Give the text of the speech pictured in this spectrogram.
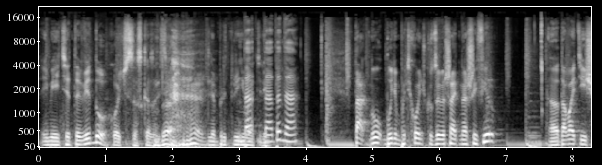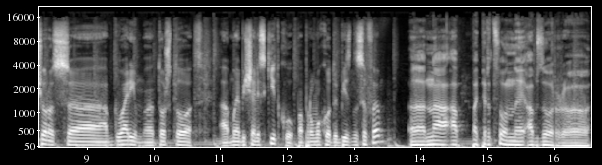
Имейте это в виду, хочется сказать, да. для предпринимателей. Да, да, да. Так, ну, будем потихонечку завершать наш эфир. Э, давайте еще раз э, обговорим э, то, что мы обещали скидку по промокоду Бизнес ФМ. На операционный обзор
